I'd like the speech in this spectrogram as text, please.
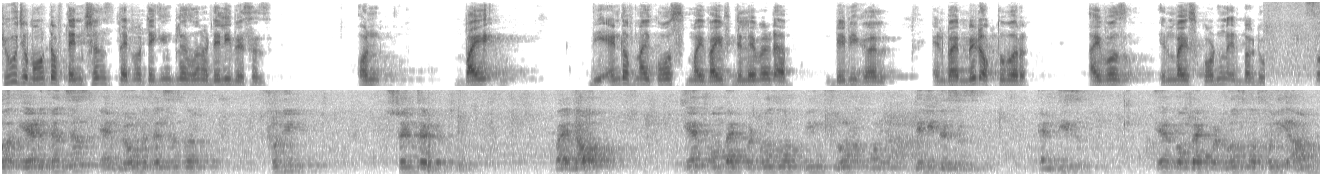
huge amount of tensions that were taking place on a daily basis. On by the end of my course, my wife delivered a baby girl, and by mid-October, I was in my squadron in Bagdogra. So air defenses and ground defenses were fully strengthened. By now, air combat patrols were being flown on daily basis. And these air combat patrols were fully armed.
